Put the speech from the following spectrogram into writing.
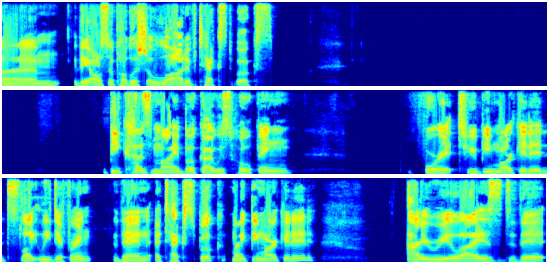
Um, they also publish a lot of textbooks. Because my book, I was hoping for it to be marketed slightly different than a textbook might be marketed. I realized that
